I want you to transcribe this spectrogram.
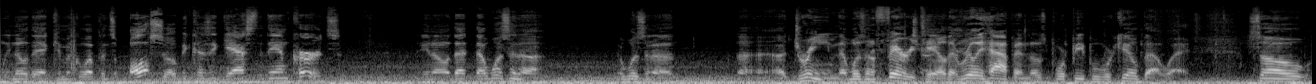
We know they had chemical weapons also because it gassed the damn Kurds. You know that that wasn't a it wasn't a a, a dream. That wasn't a fairy tale. That really happened. Those poor people were killed that way. So,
